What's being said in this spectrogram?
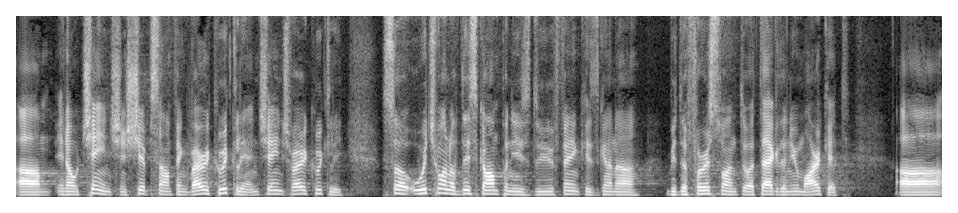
um, you know, change and ship something very quickly and change very quickly. So which one of these companies do you think is going to be the first one to attack the new market? Uh,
